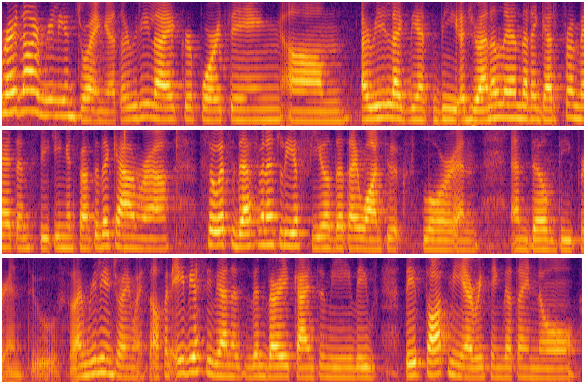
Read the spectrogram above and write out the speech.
right now I'm really enjoying it. I really like reporting. Um, I really like the the adrenaline that I get from it and speaking in front of the camera. So it's definitely a field that I want to explore and and delve deeper into. So I'm really enjoying myself. And ABS-CBN has been very kind to me. They've they've taught me everything that I know.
